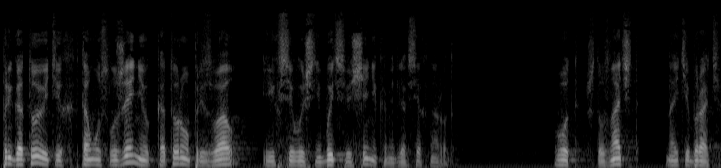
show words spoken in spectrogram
приготовить их к тому служению, к которому призвал их Всевышний, быть священниками для всех народов. Вот что значит найти братьев.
